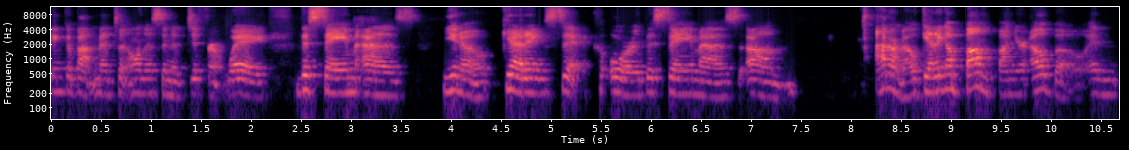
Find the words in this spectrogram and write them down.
think about mental illness in a different way, the same as you know, getting sick or the same as, um, I don't know, getting a bump on your elbow and,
